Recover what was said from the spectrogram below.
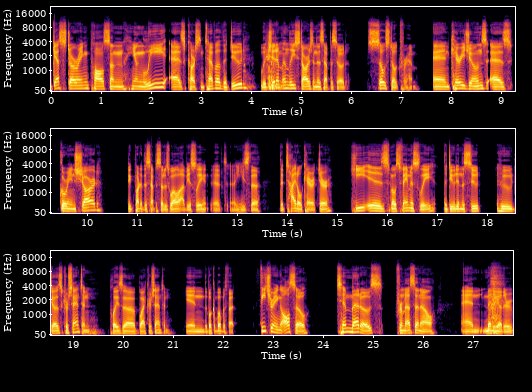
Guest starring Paul Sun Hyung Lee as Carson Teva, the dude. Legitimately stars in this episode. So stoked for him. And Carey Jones as Gorian Shard. Big part of this episode as well, obviously. It, uh, he's the, the title character. He is most famously the dude in the suit who does Krrsantan, plays uh, Black Krrsantan in the Book of Boba Fett. Featuring also Tim Meadows from SNL and many other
